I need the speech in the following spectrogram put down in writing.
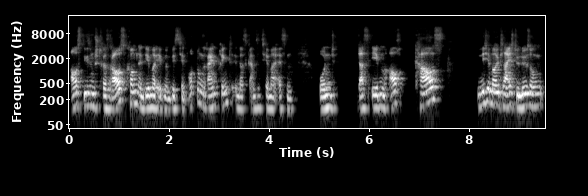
aus diesem Stress rauskommt, indem man eben ein bisschen Ordnung reinbringt in das ganze Thema Essen. Und dass eben auch Chaos nicht immer gleich die Lösung,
